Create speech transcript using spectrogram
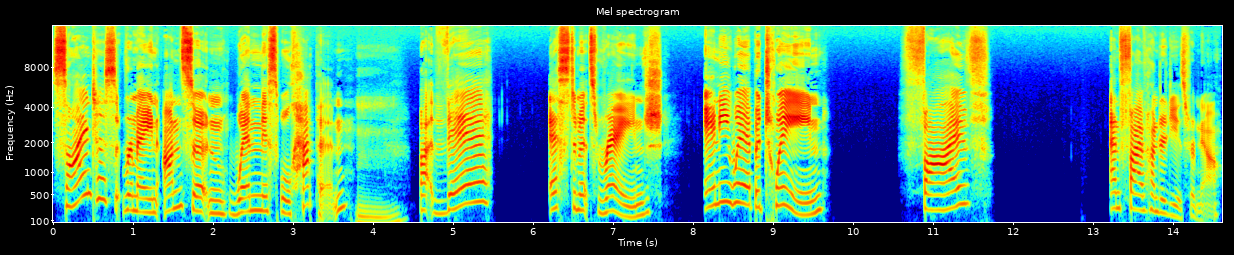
Scientists remain uncertain when this will happen, Mm. but their estimates range anywhere between five and 500 years from now.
